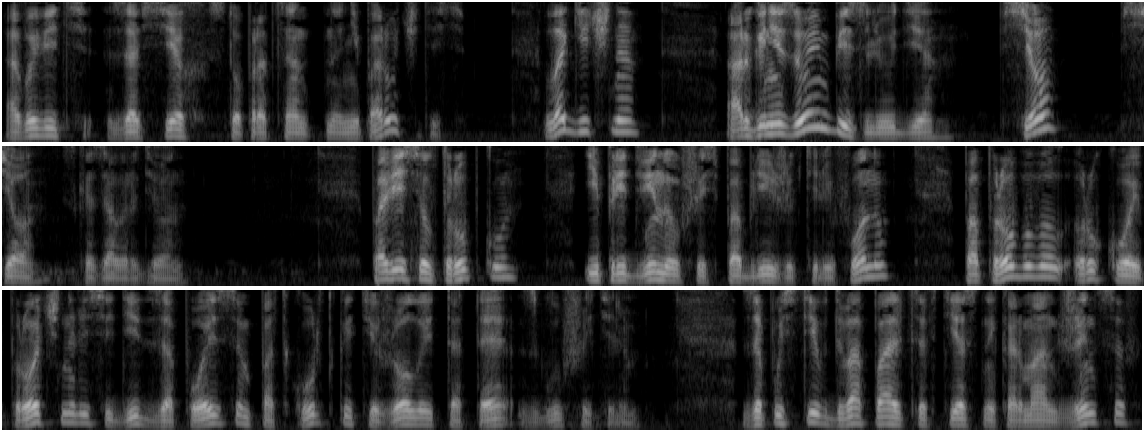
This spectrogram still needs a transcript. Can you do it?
а вы ведь за всех стопроцентно не поручитесь. Логично. Организуем безлюдье. Все? Все, сказал Родион. Повесил трубку и, придвинувшись поближе к телефону, попробовал рукой, прочно ли сидит за поясом под курткой тяжелый ТТ с глушителем. Запустив два пальца в тесный карман джинсов,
